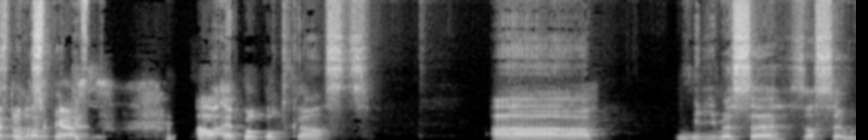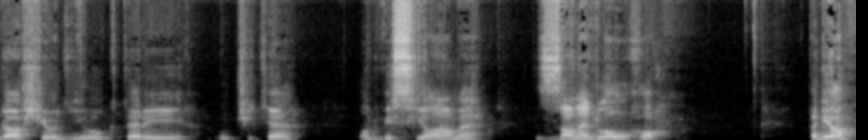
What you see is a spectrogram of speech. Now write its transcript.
Apple Podcasts. A Apple Podcasts. A uvidíme se zase u dalšího dílu, který určitě odvysíláme zanedlouho. Tak jo,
